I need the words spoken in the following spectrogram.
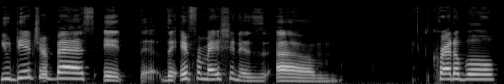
you did your best. It the information is um, credible.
